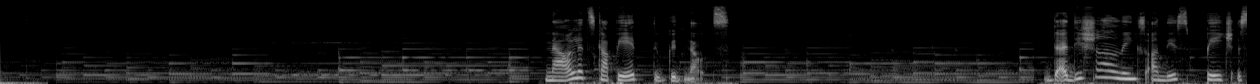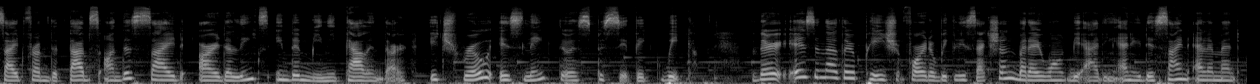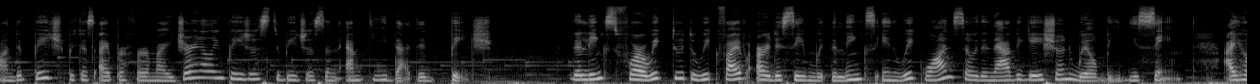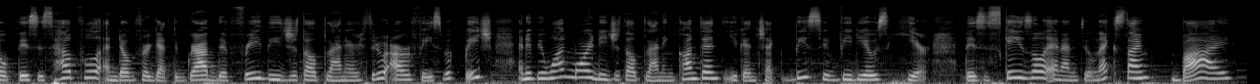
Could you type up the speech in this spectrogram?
Now let's copy it to GoodNotes. The additional links on this page aside from the tabs on the side are the links in the mini calendar. Each row is linked to a specific week. There is another page for the weekly section but I won't be adding any design element on the page because I prefer my journaling pages to be just an empty dotted page. The links for week 2 to week 5 are the same with the links in week 1 so the navigation will be the same. I hope this is helpful and don't forget to grab the free digital planner through our Facebook page and if you want more digital planning content you can check these videos here. This is Keizle and until next time, bye!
